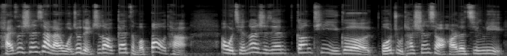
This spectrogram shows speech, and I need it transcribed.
孩子生下来我就得知道该怎么抱他。啊，我前段时间刚听一个博主他生小孩的经历，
